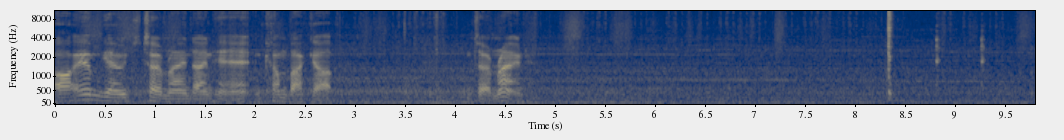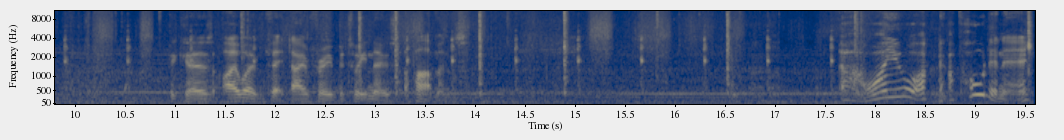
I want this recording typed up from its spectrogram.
I am going to turn around down here and come back up and turn around. Because I won't fit down through between those apartments. Oh, why are you all upholding it?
